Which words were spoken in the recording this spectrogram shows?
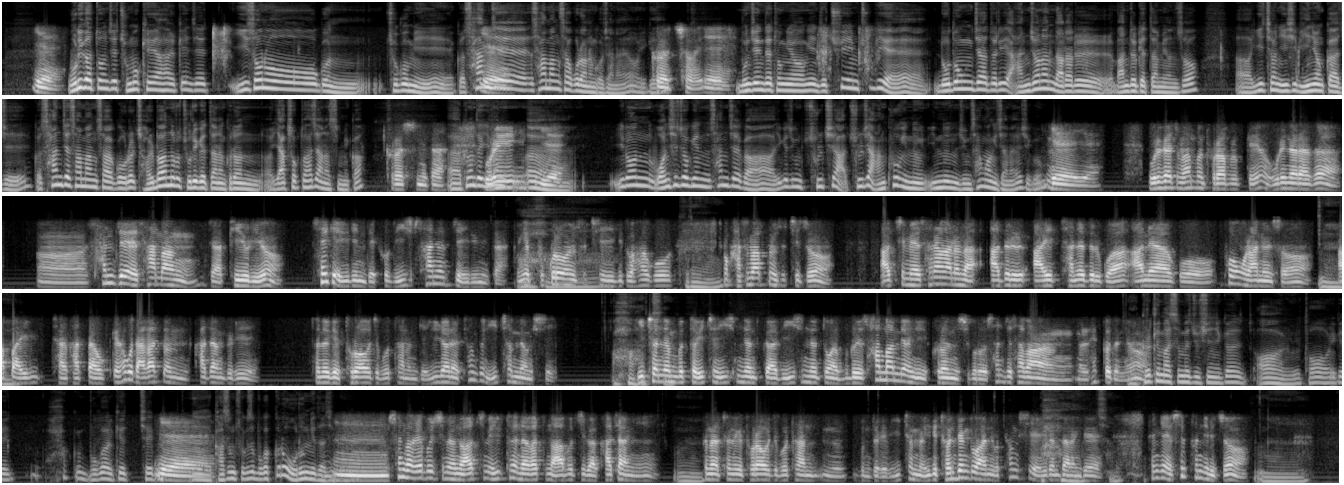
예, 우리가 또 이제 주목해야 할 게 이제 이선호 군 죽음이 그 산재 사망 사고라는 거잖아요. 이게 그렇죠. 예, 문재인 대통령이 이제 취임 초기에 노동자들이 안전한 나라를 만들겠다면서 어, 2022년까지 그 산재 사망 사고를 절반으로 줄이겠다는 그런 어, 약속도 하지 않았습니까? 그렇습니다. 예, 그런데 이런 우리- 예, 예. 이런 원시적인 산재가 이게 지금 줄지 아- 줄지 않고 있는 있는 지금 상황이잖아요, 지금. 예, 예. 우리가 좀 한번 돌아볼게요. 우리나라가 어, 산재 사망자 비율이요. 세계 1위인데 그것도 24년째 1위입니다. 굉장히 아하. 부끄러운 수치이기도 하고 그래요. 좀 가슴 아픈 수치죠. 아침에 사랑하는 아- 아들, 아이, 자녀들과 아내하고 포옹을 하면서 네. 아빠 일 잘 갔다 올게 하고 나갔던 가장들이 저녁에 돌아오지 못하는 게 1년에 평균 2,000명씩. 아하, 2000년부터 2020년까지 20년 동안 무려 4만 명이 그런 식으로 산재 사망을 했거든요. 아, 그렇게 말씀해 주시니까 어, 더 이게 확 뭐가 이렇게 제 예. 네, 가슴 속에서 뭐가 끌어오릅니다 지금. 음, 생각해 보시면 아침에 일터에 나갔던 아버지가 가장이 네. 그날 저녁에 돌아오지 못한 분들이 2천 명. 이게 전쟁도 아니고 평시에 이런다는 게 아, 참. 굉장히 슬픈 일이죠. 네.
